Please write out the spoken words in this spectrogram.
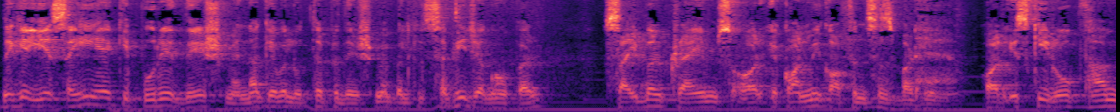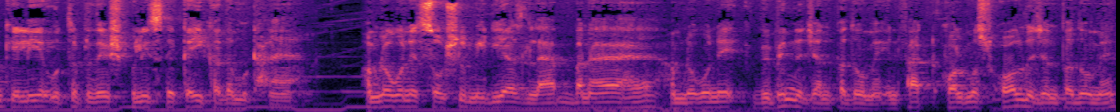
देखिए ये सही है कि पूरे देश में न केवल उत्तर प्रदेश में बल्कि सभी जगहों पर साइबर क्राइम्स और इकोनॉमिक ऑफेंसेस बढ़े हैं। और इसकी रोकथाम के लिए उत्तर प्रदेश पुलिस ने कई कदम उठाए हैं। हम लोगों ने सोशल मीडिया लैब बनाया है। हम लोगों ने विभिन्न जनपदों में इनफैक्ट ऑलमोस्ट ऑल द जनपदों में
